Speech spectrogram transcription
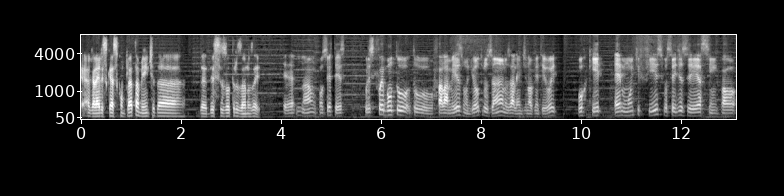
a galera esquece completamente da, da desses outros anos aí. É, não, com certeza. Por isso que foi bom tu, tu falar mesmo de outros anos, além de 98, porque é muito difícil você dizer assim qual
